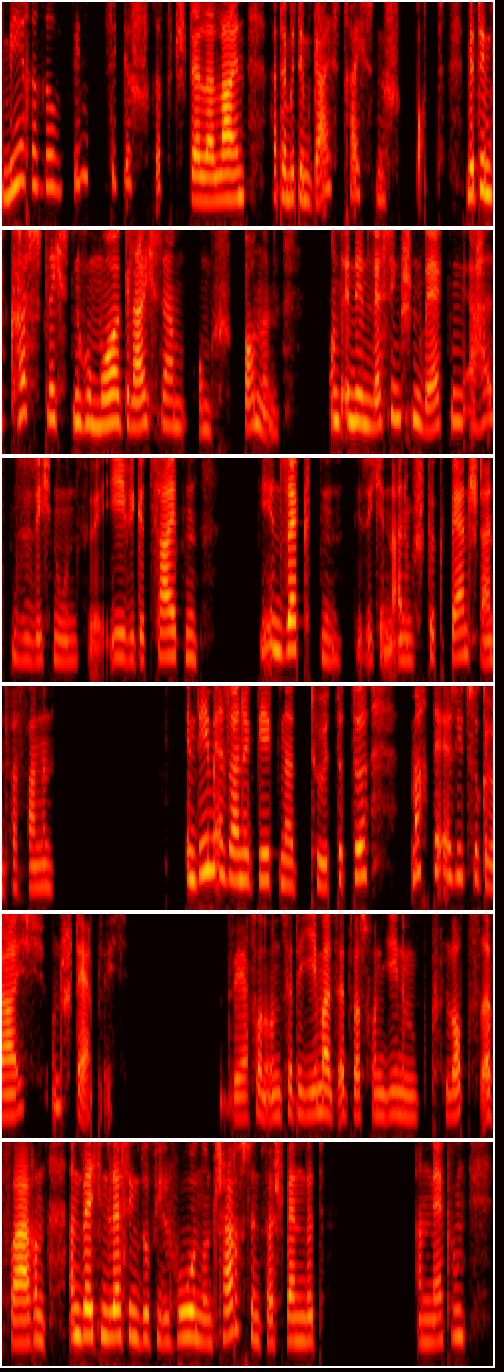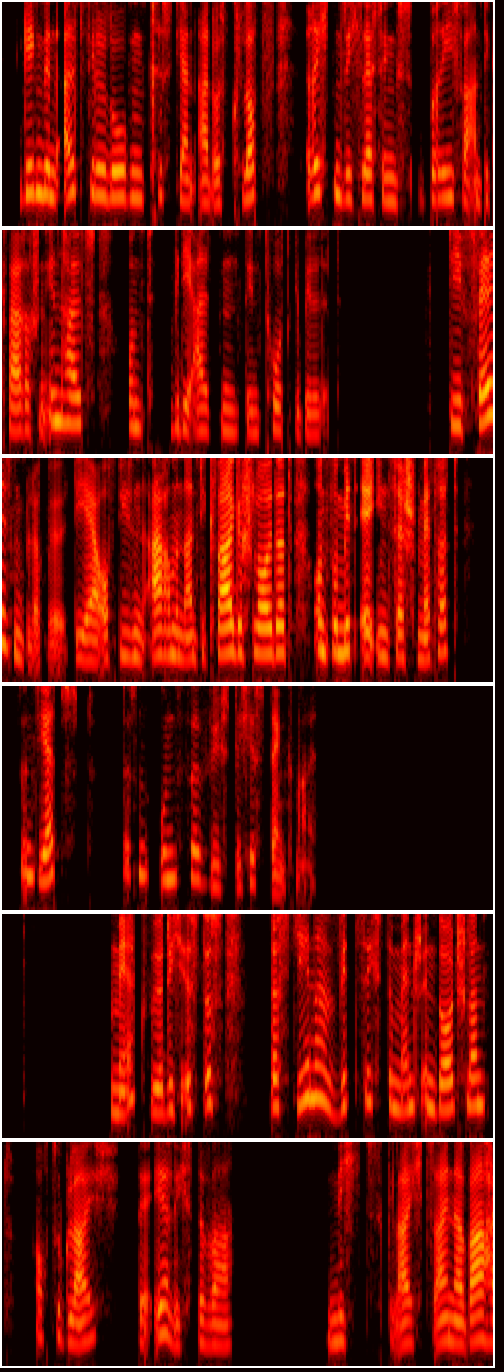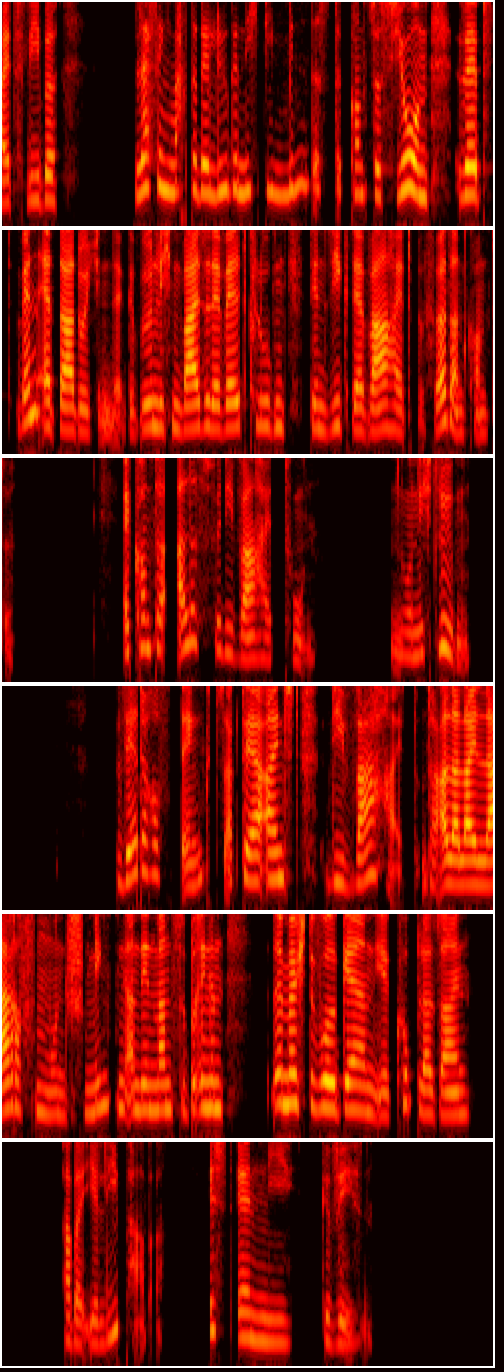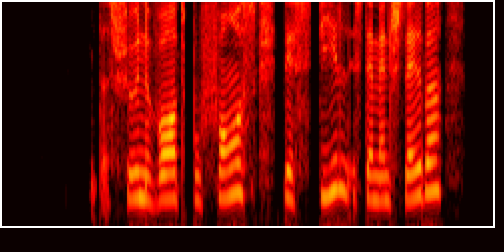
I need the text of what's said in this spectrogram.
Mehrere winzige Schriftstellerlein hat er mit dem geistreichsten Spott, mit dem köstlichsten Humor gleichsam umsponnen, und in den Lessingschen Werken erhalten sie sich nun für ewige Zeiten, wie Insekten, die sich in einem Stück Bernstein verfangen. Indem er seine Gegner tötete, machte er sie zugleich unsterblich. Wer von uns hätte jemals etwas von jenem Klotz erfahren, an welchen Lessing so viel Hohn und Scharfsinn verschwendet? Anmerkung: Gegen den Altphilologen Christian Adolf Klotz richten sich Lessings Briefe antiquarischen Inhalts und wie die Alten den Tod gebildet. Die Felsenblöcke, die er auf diesen armen Antiquar geschleudert und womit er ihn zerschmettert, sind jetzt dessen unverwüstliches Denkmal. Merkwürdig ist es, dass jener witzigste Mensch in Deutschland auch zugleich der ehrlichste war. Nichts gleicht seiner Wahrheitsliebe. Lessing machte der Lüge nicht die mindeste Konzession, selbst wenn er dadurch in der gewöhnlichen Weise der Weltklugen den Sieg der Wahrheit befördern konnte. Er konnte alles für die Wahrheit tun, nur nicht lügen. Wer darauf denkt, sagte er einst, die Wahrheit unter allerlei Larven und Schminken an den Mann zu bringen, der möchte wohl gern ihr Kuppler sein. Aber ihr Liebhaber ist er nie gewesen. Das schöne Wort Buffons, der Stil ist der Mensch selber,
